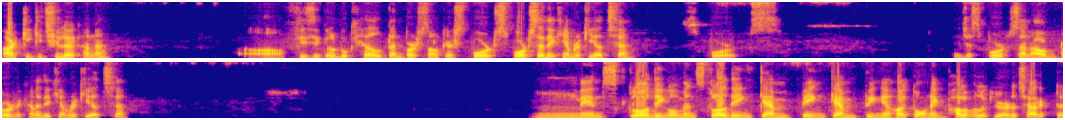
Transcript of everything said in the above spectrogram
আর কি কি ছিল এখানে? Physical book health and personal care sports স্পোর্টসে দেখি আমরা কি আছে? স্পোর্টস এই যে স্পোর্টস অ্যান্ড আউটডোর এখানে দেখি আমরা কি আছে? Men's clothing women's clothing camping camping এ হয়তো অনেক ভালো ভালো কিওয়ার্ড আছে। আরেকটা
